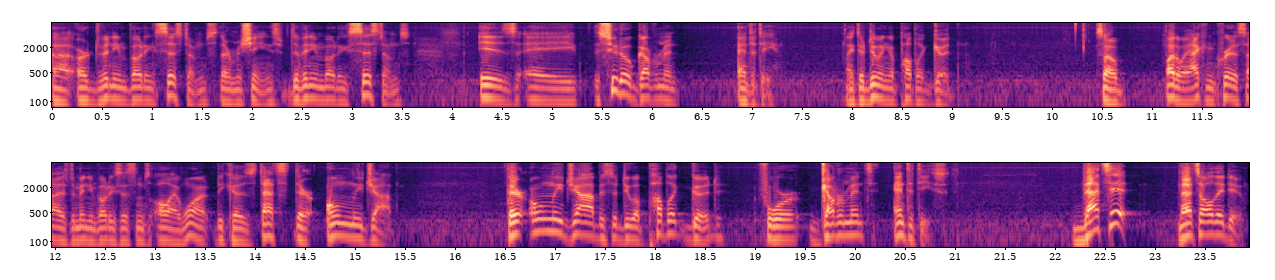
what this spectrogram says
uh, or Dominion voting systems. They're machines. Dominion voting systems is a pseudo government entity, like they're doing a public good. So, by the way, I can criticize Dominion voting systems all I want because that's their only job. Their only job is to do a public good for government entities. That's it. That's all they do.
